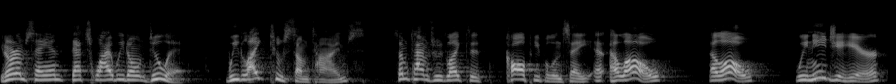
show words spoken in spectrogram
You know what I'm saying? That's why we don't do it. We like to sometimes. Sometimes we'd like to call people and say, Hello, hello, we need you here.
